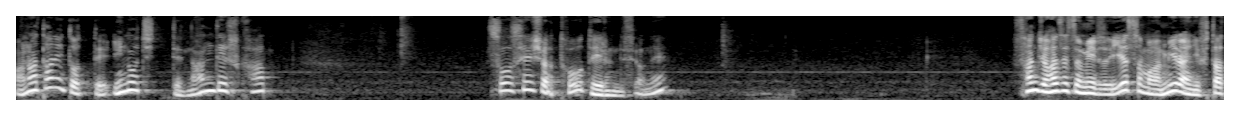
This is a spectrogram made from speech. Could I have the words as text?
あなたにとって命って何ですか？そう聖書は問うているんですよね。38節を見るとイエス様は未来に再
